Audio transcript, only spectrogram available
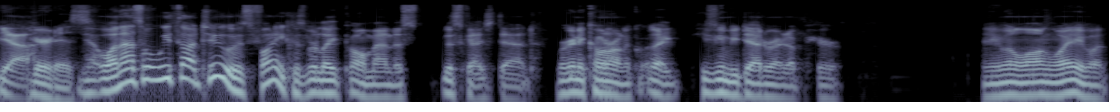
Yeah, here it is yeah. Well, that's what we thought too. It's funny because we're like, oh man, this this guy's dead. We're gonna come around the like he's gonna be dead right up here. And he went a long way, but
